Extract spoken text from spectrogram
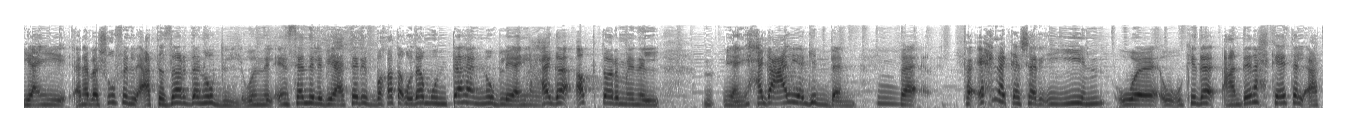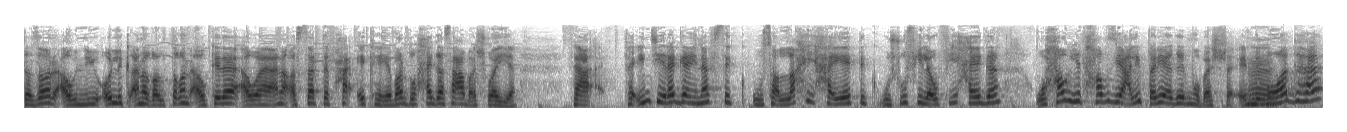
يعني أنا بشوف إن الاعتذار ده نبل وإن الإنسان اللي بيعترف بخطأه ده منتهى النبل يعني حاجة أكتر من ال... يعني حاجة عالية جدا. ف... فإحنا كشرقيين و... وكده عندنا حكاية الاعتذار أو انه يقول لك أنا غلطان أو كده أو أنا قصرت في حقك هي برضو حاجة صعبة شوية. ف... فإنتي راجعي نفسك وصلحي حياتك وشوفي لو في حاجة وحاولي تحافظي عليه بطريقة غير مباشرة. إن المواجهه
